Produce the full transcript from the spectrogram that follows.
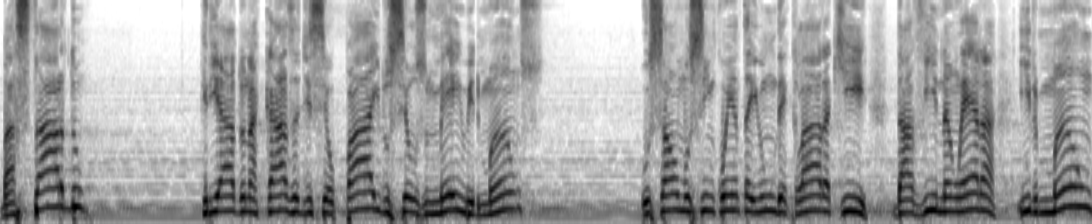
bastardo, criado na casa de seu pai, dos seus meio-irmãos. O Salmo 51 declara que Davi não era irmão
